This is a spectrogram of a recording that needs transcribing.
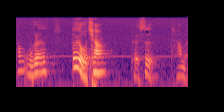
他们五个人都有枪，可是他们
